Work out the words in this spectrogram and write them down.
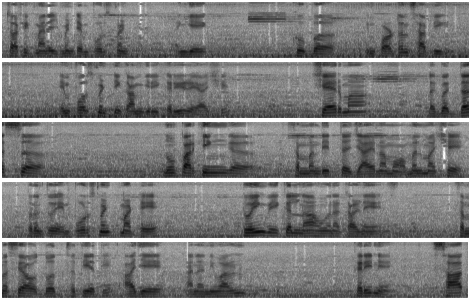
ટ્રાફિક મેનેજમેન્ટ એન્ફોર્સમેન્ટ અંગે ખૂબ ઇમ્પોર્ટન્સ આપી એન્ફોર્સમેન્ટની કામગીરી કરી રહ્યા છીએ. શહેરમાં લગભગ દસ નો પાર્કિંગ સંબંધિત જાહેરનામા અમલમાં છે, પરંતુ એન્ફોર્સમેન્ટ માટે ટોઈંગ વ્હીકલ ના હોવાના કારણે સમસ્યાઓ ઉદ્ભવ થતી હતી. આજે આના નિવારણ કરીને સાત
